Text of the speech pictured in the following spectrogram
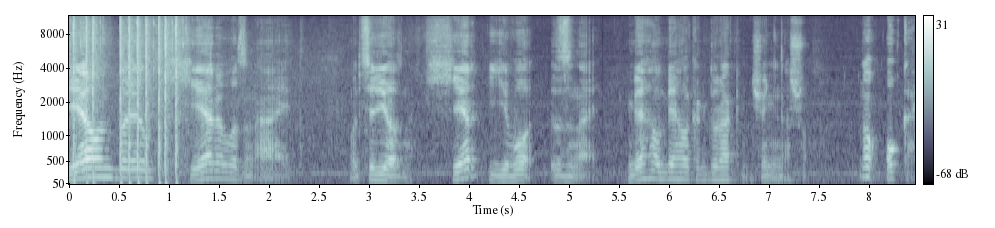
Где он был, хер его знает. Вот серьезно, хер его знает. Бегал, бегал как дурак, ничего не нашел. Ну, окей.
